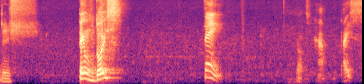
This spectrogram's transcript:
Deixa. Tem uns dois? Tem. Pronto. Rapaz.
